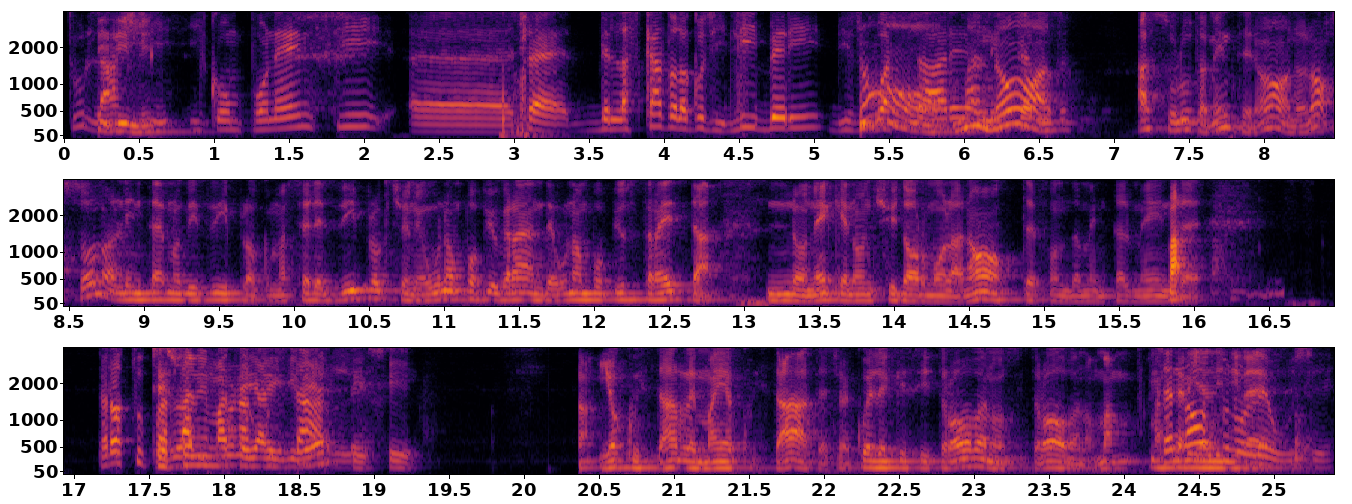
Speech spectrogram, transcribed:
tu lasci dimmi. i componenti, eh, cioè, della scatola così, liberi di No, sguazzare ma no, all'interno ass- assolutamente no, no, no, sono all'interno di Ziploc, ma se le Ziploc ce n'è una un po' più grande, una un po' più stretta, non è che non ci dormo la notte, fondamentalmente. Ma Però tu sono di materiali diversi, sì. No, io acquistarle mai acquistate, cioè quelle che si trovano, si trovano, ma Se no, materiali tu non le diversi. usi.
